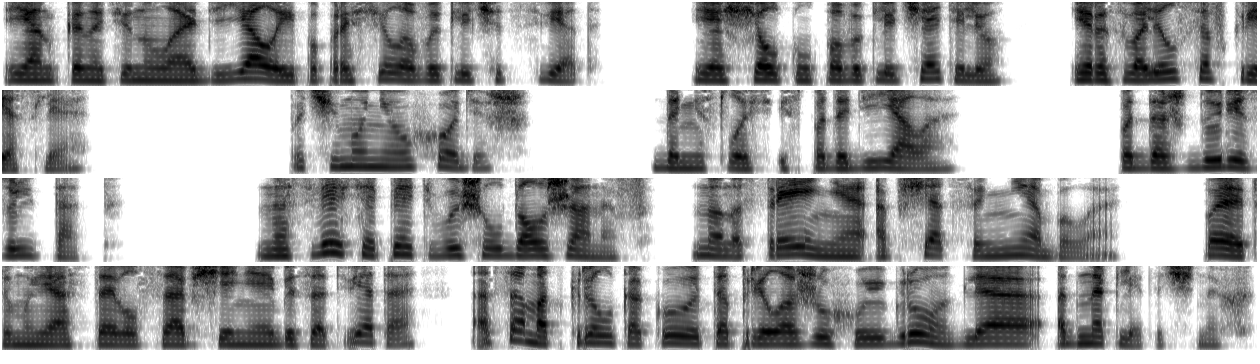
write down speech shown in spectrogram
Янка натянула одеяло и попросила выключить свет. Я щелкнул по выключателю и развалился в кресле. «Почему не уходишь?» — донеслось из-под одеяла. «Подожду результат». На связь опять вышел Должанов, но настроения общаться не было. Поэтому я оставил сообщение без ответа, а сам открыл какую-то приложуху-игру для одноклеточных.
